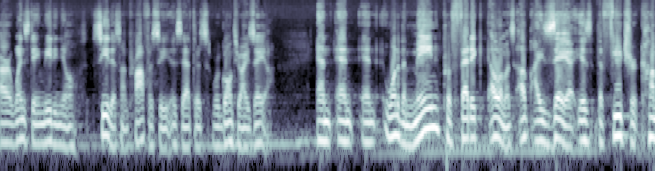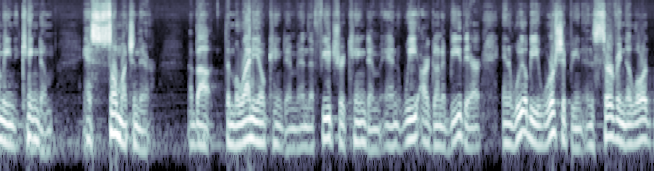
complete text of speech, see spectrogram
our Wednesday meeting, you'll see this on prophecy, is that we're going through Isaiah. And, and, and one of the main prophetic elements of Isaiah is the future coming kingdom. It has so much in there about the millennial kingdom and the future kingdom, and we are going to be there, and we'll be worshiping and serving the Lord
